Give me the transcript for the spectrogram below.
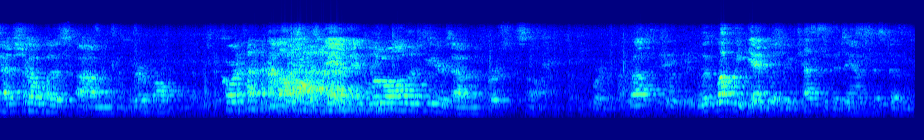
That show was, um, according to Dan, they blew all the tweeters out in the first song. Well, what we did was we tested the damn system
